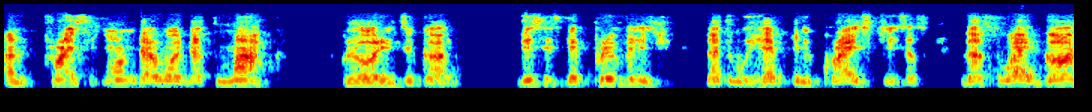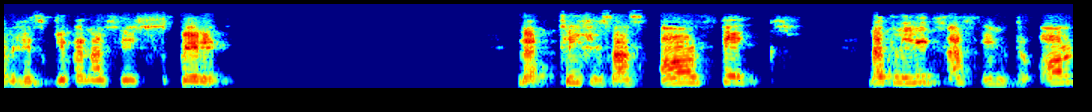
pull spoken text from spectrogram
and pressing on that word, that mark. Glory to God. This is the privilege that we have in Christ Jesus. That's why God has given us his spirit that teaches us all things, that leads us into all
